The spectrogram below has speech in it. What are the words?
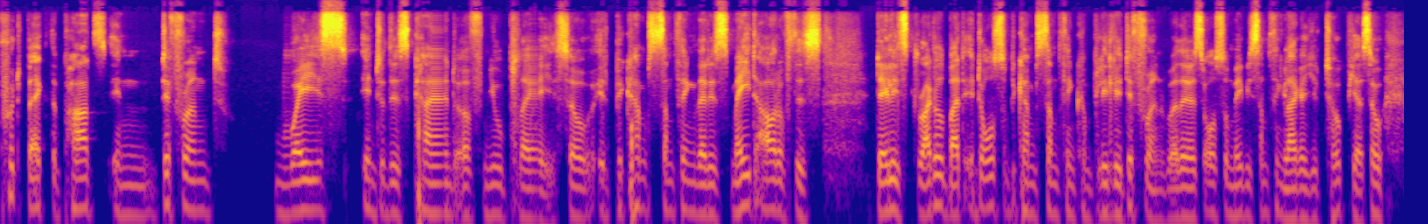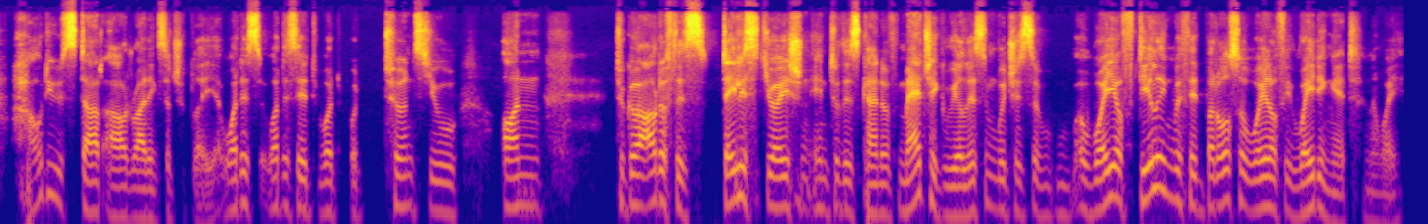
put back the parts in different ways into this kind of new play. So it becomes something that is made out of this daily struggle, but it also becomes something completely different, where there's also maybe something like a utopia. So how do you start out writing such a play? What is what is it? What what turns you on to go out of this daily situation into this kind of magic realism, which is a, a way of dealing with it, but also a way of evading it in a way?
